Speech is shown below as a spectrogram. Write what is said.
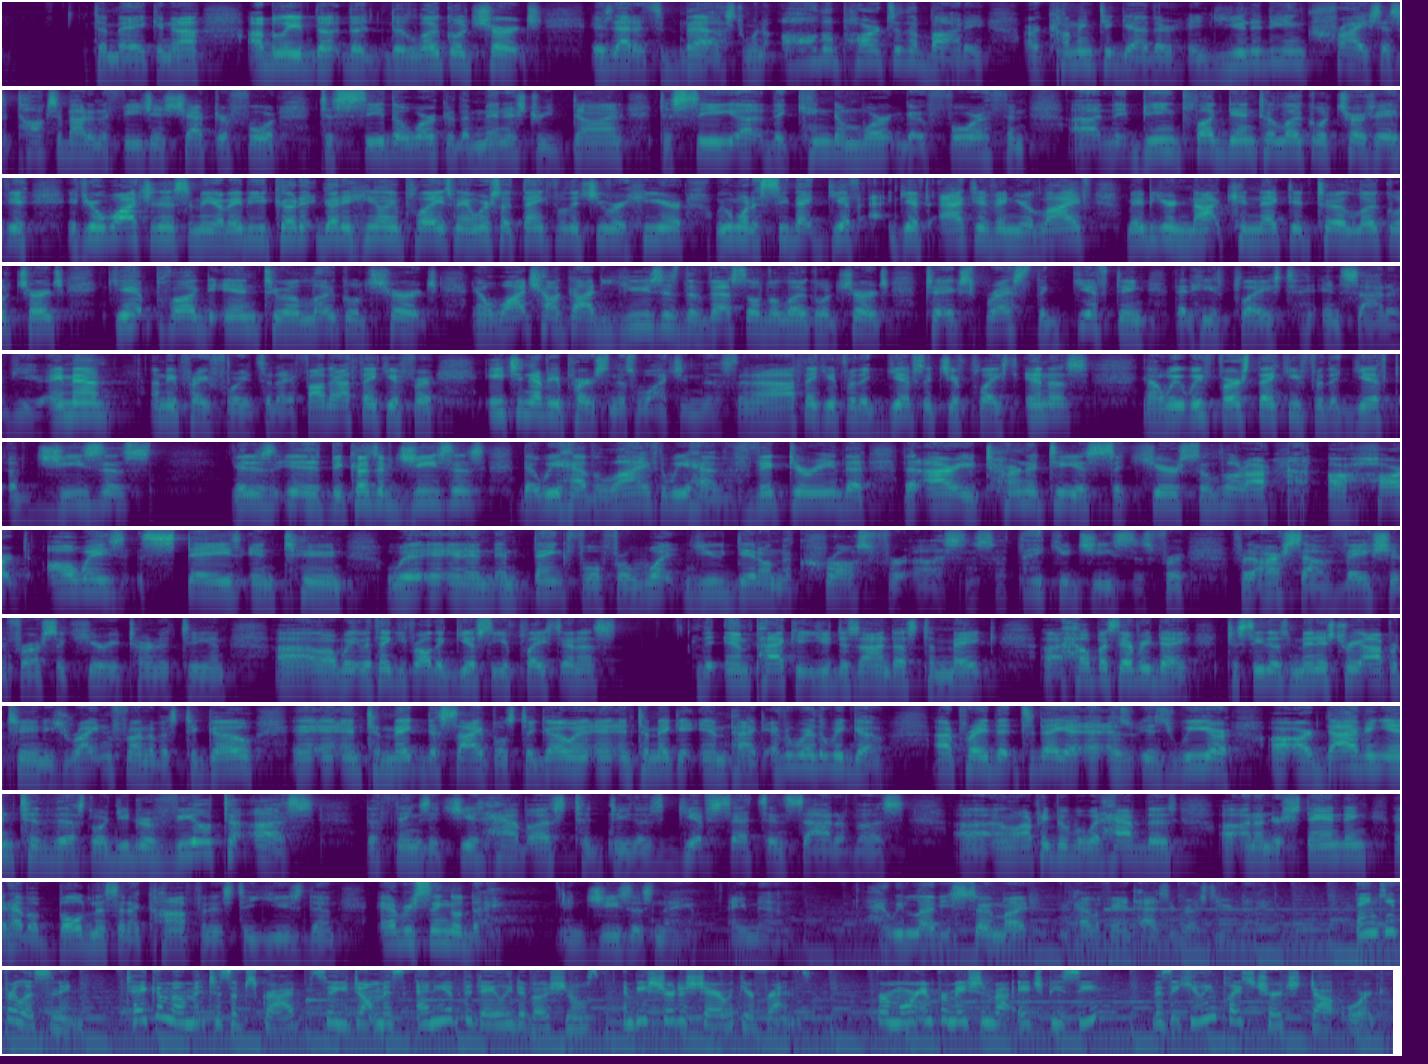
to make. And I, I believe the, the, the local church is at its best when all the parts of the body are coming together in unity in Christ, as it talks about in Ephesians chapter 4, to see the work of the ministry done, to see uh, the kingdom work go forth, and uh, being plugged into local church. If, you, if you're watching this, and you know, maybe you go to, go to Healing Place, man, we're so thankful that you are here. We want to see that gift, gift active in your life. Maybe you're not connected to a local church. Get plugged into a local church and watch how God uses the vessel of a local church church to express the gifting that He's placed inside of you. Amen. Let me pray for you today. Father, I thank you for each and every person that's watching this. And I thank you for the gifts that you've placed in us. Now, we, we first thank you for the gift of Jesus. It is, it is, because of Jesus that we have life, that we have victory, that, that our eternity is secure. So, Lord, our, our heart always stays in tune with and, and, and thankful for what you did on the cross for us. And so, thank you, Jesus, for, for our salvation, for our secure eternity. And uh, Lord, we, we thank you for all the gifts that you've placed in us the impact that you designed us to make. Uh, help us every day to see those ministry opportunities right in front of us, to go and, and to make disciples, to go and, and, to make an impact everywhere that we go. I pray that today, as, as we are, are, diving into this, Lord, you'd reveal to us the things that you'd have us to do, those gift sets inside of us. Uh, and a lot of people would have those, uh, an understanding, they'd have a boldness and a confidence to use them every single day. In Jesus' name, amen. We love you so much. Have a fantastic rest of your day. Thank you for listening. Take a moment to subscribe so you don't miss any of the daily devotionals and be sure to share with your friends. For more information about HPC, visit healingplacechurch.org.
